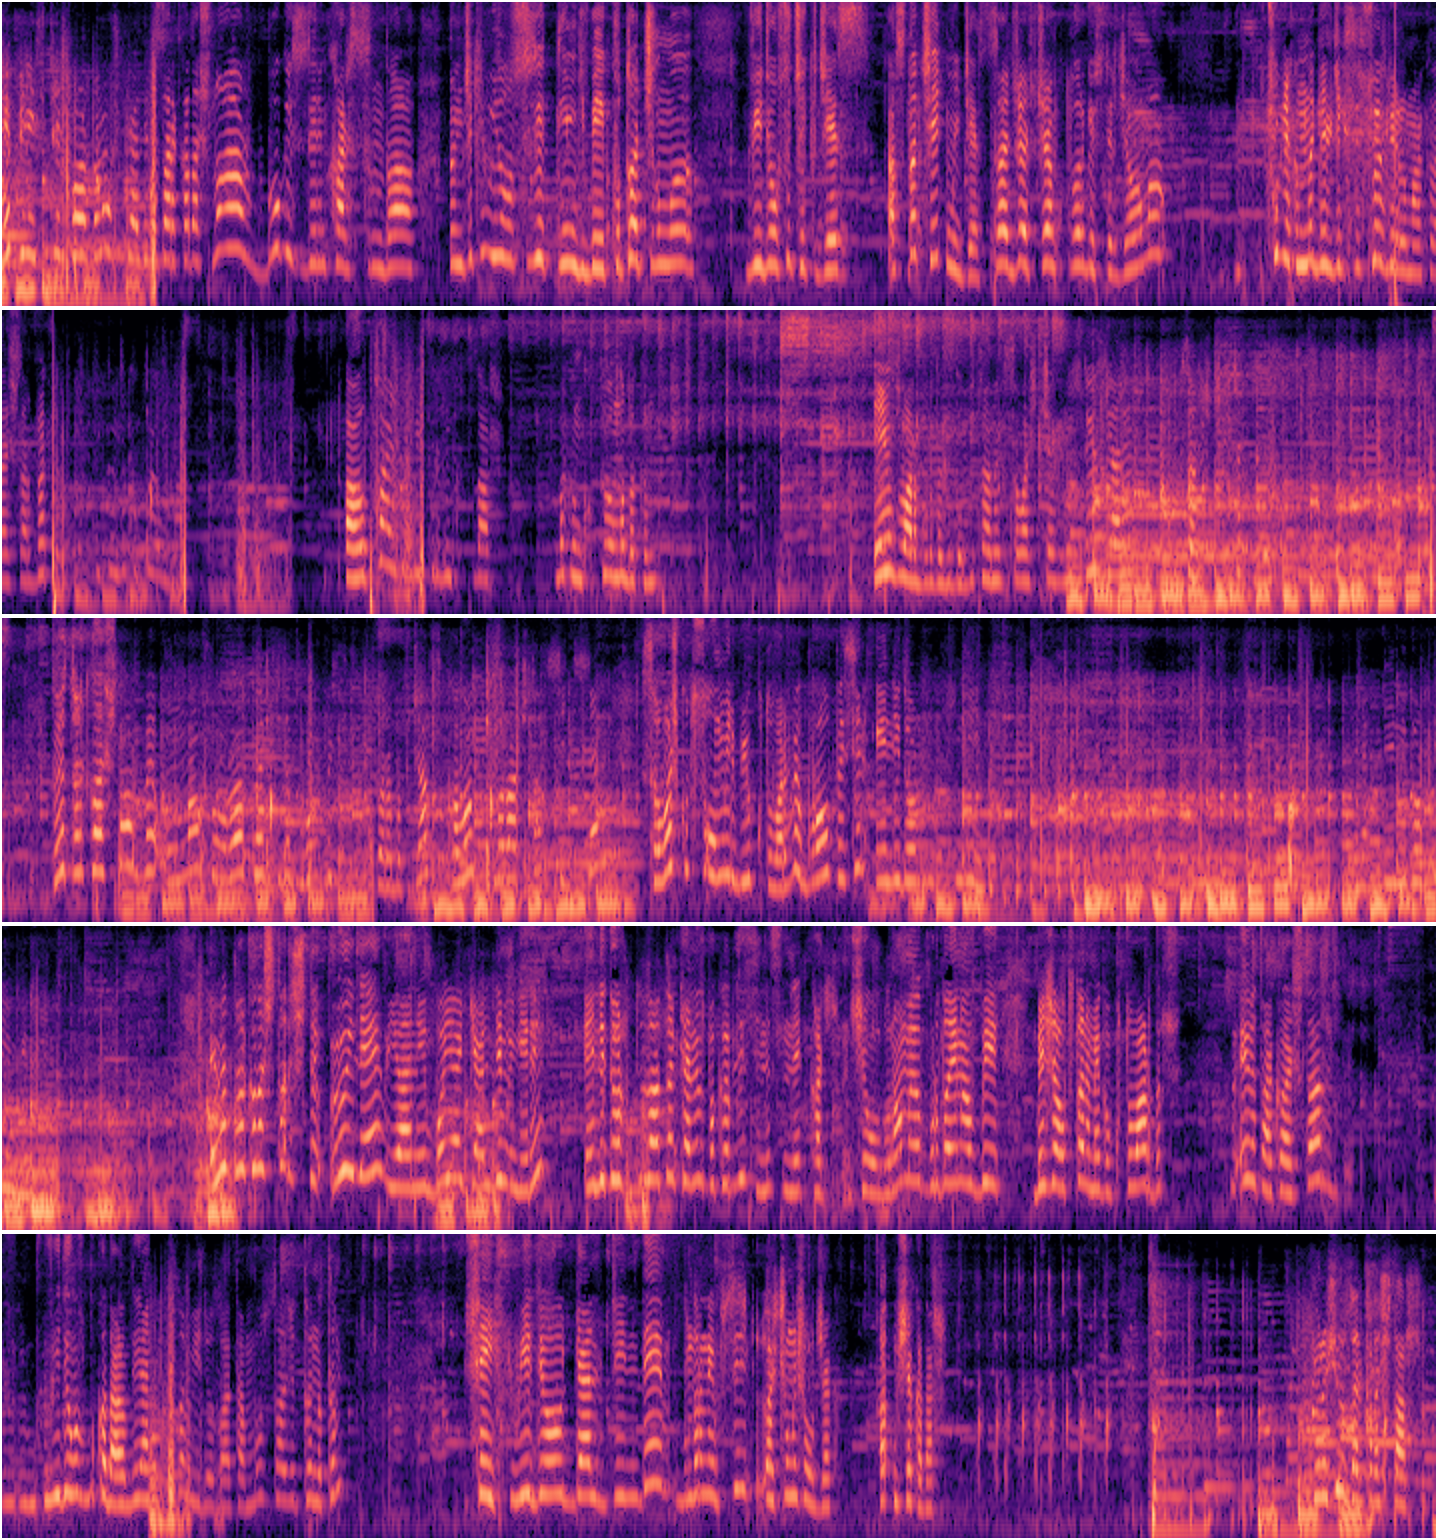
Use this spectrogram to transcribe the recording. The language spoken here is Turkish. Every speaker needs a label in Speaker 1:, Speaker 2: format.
Speaker 1: Hepiniz tekrardan hoş geldiniz arkadaşlar. Bugün sizlerin karşısında önceki videoda siz ettiğim gibi kutu açılımı videosu çekeceğiz. Aslında çekmeyeceğiz. Sadece açacağım kutuları göstereceğim ama çok yakında gelecek size söz veriyorum arkadaşlar. Bakın ilk önce kutu yoluna. 6 aydır getirdiğim kutular. Bakın kutu yoluna bakın. Ems var burada bir de. Bir tane savaşçı. %100 yani savaşçı. Arkadaşlar ve ondan sonra tabii ki de Brawl Pass'in kutulara bakacağız. Kalan kutuları açtık 80. Savaş kutusu 11 büyük kutu var ve Brawl Pass'in 54. kutusundayım. Yani 54'teyim bildiğin. Evet arkadaşlar işte öyle yani bayağı geldim ileri. 54'te zaten kendiniz bakabilirsiniz ne kaç şey olduğunu ama burada en az bir 5-6 tane mega kutu vardır. Ve Evet arkadaşlar videomuz bu kadardı. Yani kısa video zaten bu. Sadece tanıtım. Şey video geldiğinde bunların hepsi açılmış olacak. 60'a kadar. Görüşürüz arkadaşlar.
